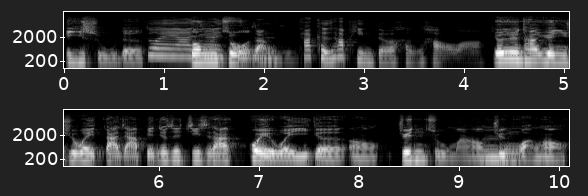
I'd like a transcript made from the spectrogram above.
低俗的对啊工作这样子。他可是他品德很好啊，就因为他愿意去为大家编，就是即使他贵为一个哦君主嘛哈君王哦，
